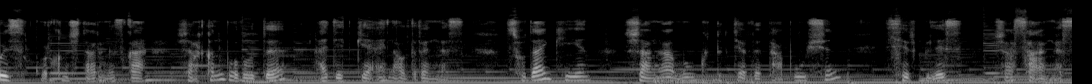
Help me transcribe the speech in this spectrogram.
өз қорқыныштарыңызға жақын болуды әдетке айналдырыңыз содан кейін жаңа мүмкіндіктерді табу үшін серпіліс жасаңыз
